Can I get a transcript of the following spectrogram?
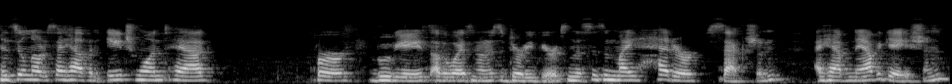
is you'll notice I have an H1 tag for Bouviers, otherwise known as Dirty Beards. And this is in my header section. I have navigation.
